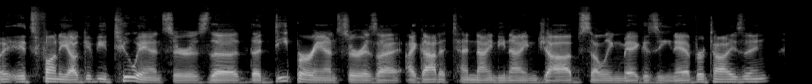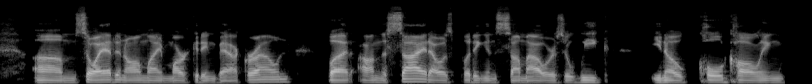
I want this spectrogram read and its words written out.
it's funny. I'll give you two answers. The the deeper answer is I, I got a 1099 job selling magazine advertising. Um, so I had an online marketing background, but on the side I was putting in some hours a week, you know, cold calling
